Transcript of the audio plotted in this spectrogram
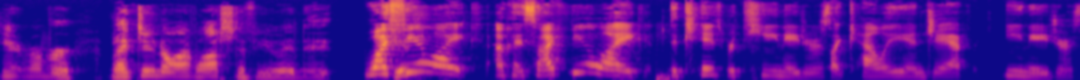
can't remember, but I do know I watched a few, and it, Well, I It- feel like okay, so I feel like the kids were teenagers, like Kelly and Jack were teenagers,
